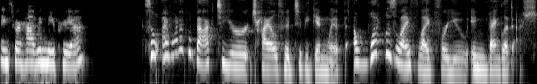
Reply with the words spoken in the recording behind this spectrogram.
Thanks for having me, Priya. So I want to go back to your childhood to begin with. Uh, what was life like for you in Bangladesh?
